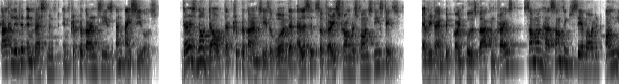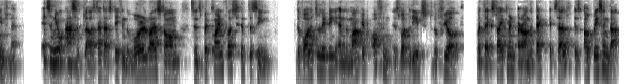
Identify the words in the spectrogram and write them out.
calculated investment in cryptocurrencies and ICOs. There is no doubt that cryptocurrency is a word that elicits a very strong response these days. Every time Bitcoin pulls back in price, someone has something to say about it on the internet. It's a new asset class that has taken the world by storm since Bitcoin first hit the scene. The volatility in the market often is what leads to the fear, but the excitement around the tech itself is outpacing that.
